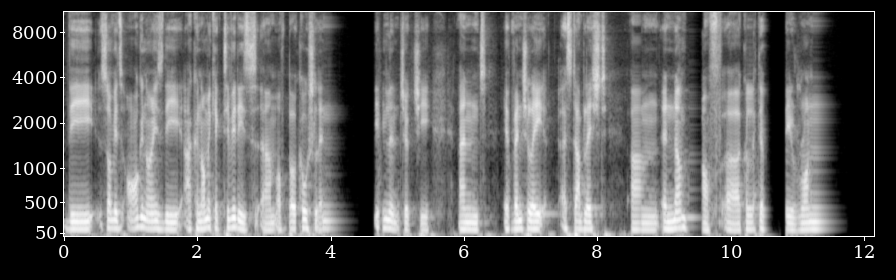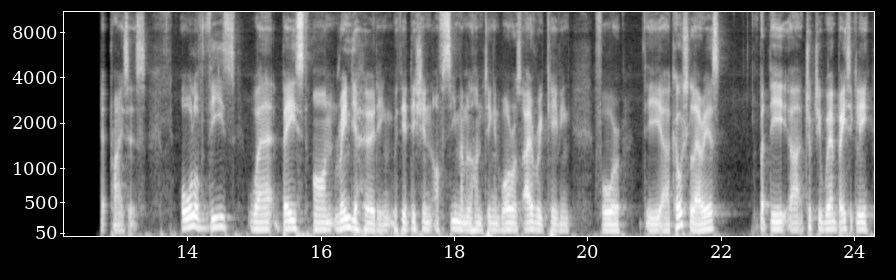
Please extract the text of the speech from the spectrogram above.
the Soviets organized the economic activities um, of both coastal and inland Chukchi and eventually established um, a number of uh, collectively run enterprises. All of these were based on reindeer herding with the addition of sea mammal hunting and walrus ivory caving for the uh, coastal areas. But the uh, Chukchi were basically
